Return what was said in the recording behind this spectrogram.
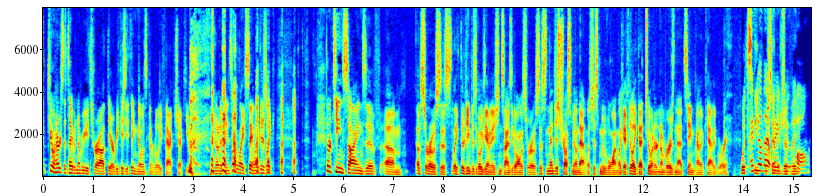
like 200 is the type of number you throw out there because you think no one's going to really fact check you. You know what I mean? It's kind of like saying like there's like 13 signs of um, of cirrhosis, like 13 physical examination signs that go along with cirrhosis, and then just trust me on that. Let's just move on. Like I feel like that 200 number is in that same kind of category. What's I the feel that way percentage too, of it? Paul.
